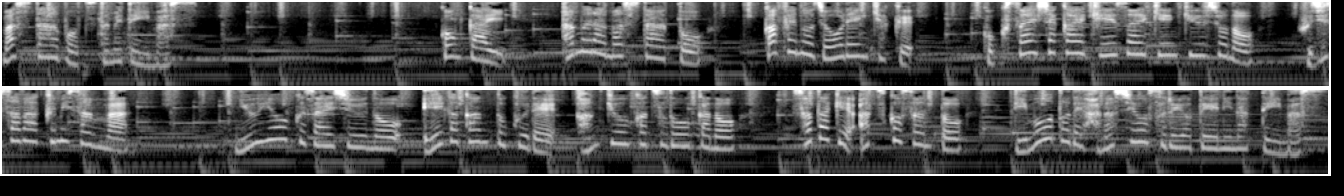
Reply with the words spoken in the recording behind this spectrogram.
マスターを務めています。今回田村マスターとカフェの常連客国際社会経済研究所の藤沢久美さんはニューヨーク在住の映画監督で環境活動家の佐竹敦子さんとリモートで話をする予定になっています。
